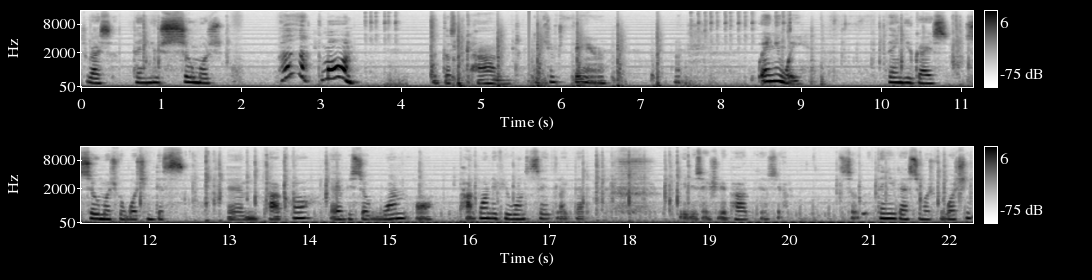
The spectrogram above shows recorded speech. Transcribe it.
So, guys, thank you so much. Ah, come on. That doesn't count. That's not fair anyway, thank you guys so much for watching this um, parkour episode 1 or part 1 if you want to say it like that. It is actually a part because yeah. So thank you guys so much for watching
